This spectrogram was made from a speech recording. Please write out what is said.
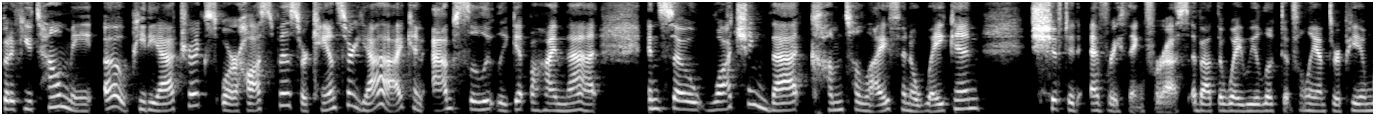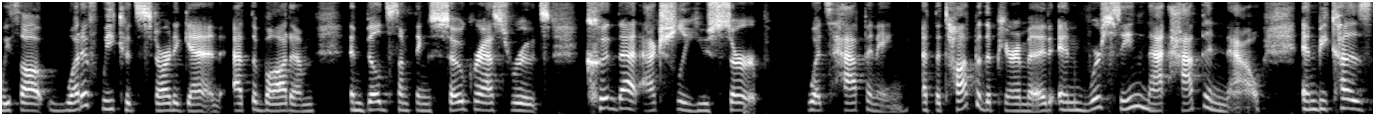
But if you tell me, oh, pediatrics or hospice or cancer, yeah, I can absolutely get behind that. And so watching that come to life and awaken shifted everything for us about the way we looked at philanthropy. And we thought, what if we could start again at the bottom and build something so grassroots? Could that actually usurp what's happening at the top of the pyramid. And we're seeing that happen now. And because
